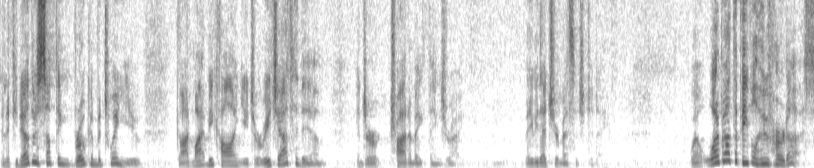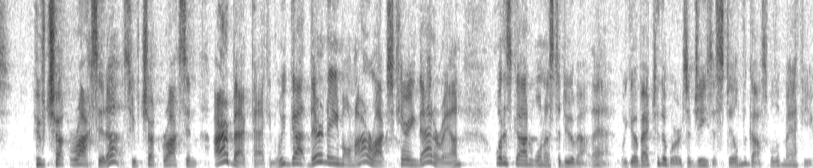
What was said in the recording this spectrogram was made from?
And if you know there's something broken between you, God might be calling you to reach out to them and to try to make things right. Maybe that's your message today. Well, what about the people who've hurt us? Who've chucked rocks at us, who've chucked rocks in our backpack, and we've got their name on our rocks carrying that around. What does God want us to do about that? We go back to the words of Jesus, still in the Gospel of Matthew,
